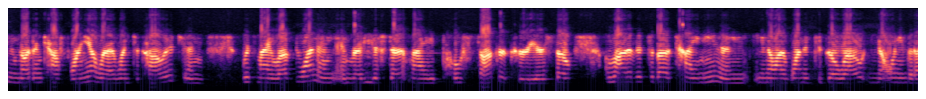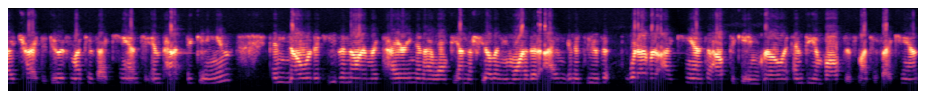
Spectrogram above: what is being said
to Northern California where I went to college and with my loved one and, and ready to start my post soccer career. So a lot of it's about timing and you know I wanted to go out knowing that I tried to do as much as I can to impact the game and know that even though I'm retiring and I won't be on the field anymore that I'm going to do the, whatever I can to help the game grow and be involved as much as I can.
